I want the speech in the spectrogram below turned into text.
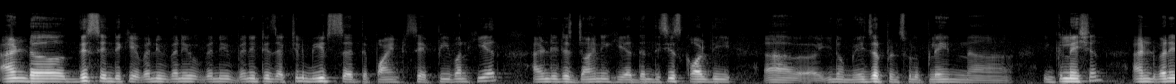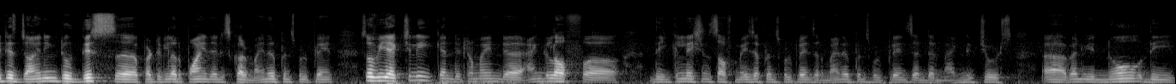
and uh, this indicate when you when you when you when it is actually meets at the point say P1 here and it is joining here then this is called the uh, you know major principal plane inclination and when it is joining to this uh, particular point that is called minor principal plane. So we actually can determine the angle of uh, the inclinations of major principal planes and minor principal planes and their magnitudes uh, when we know the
